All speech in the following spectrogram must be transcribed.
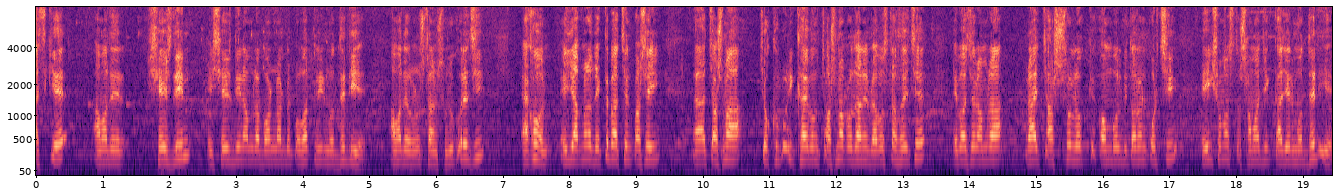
আজকে, আমাদের শেষ দিন। এই শেষ দিন আমরা বর্ণাঢ্য প্রভাতটির মধ্যে দিয়ে আমাদের অনুষ্ঠান শুরু করেছি। এখন এই যে আপনারা দেখতে পাচ্ছেন, পাশেই চশমা চক্ষু পরীক্ষা এবং চশমা প্রদানের ব্যবস্থা হয়েছে। এবছর আমরা প্রায় চারশো লোককে কম্বল বিতরণ করছি। এই সমস্ত সামাজিক কাজের মধ্যে দিয়ে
